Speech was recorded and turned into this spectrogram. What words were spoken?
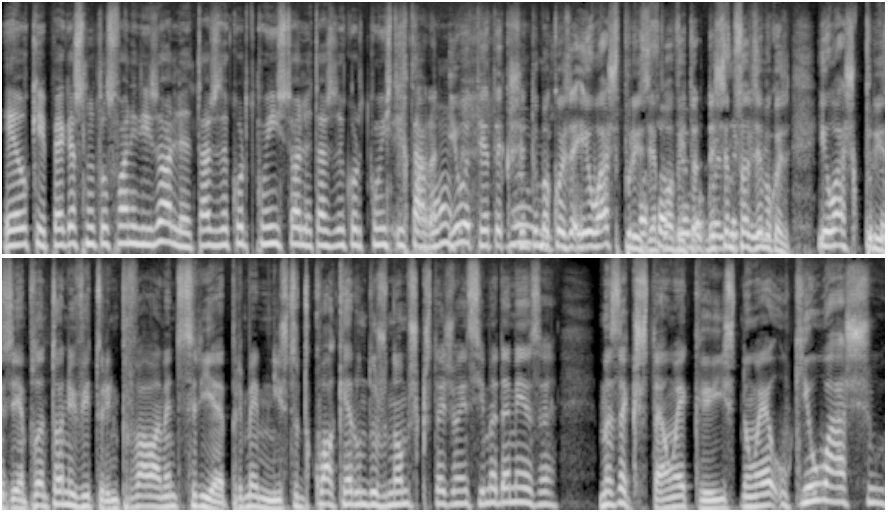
É o quê? Pega-se no telefone e diz: Olha, estás de acordo com isto, olha, estás de acordo com isto e está bom. Eu até te acrescento uma coisa. Eu acho, por exemplo, Vitor, deixa-me só dizer uma coisa. Eu acho que, por exemplo, António Vitorino provavelmente seria primeiro-ministro de qualquer um dos nomes que estejam em cima da mesa. Mas a questão é que isto não é o que eu acho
